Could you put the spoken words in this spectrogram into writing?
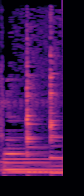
you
